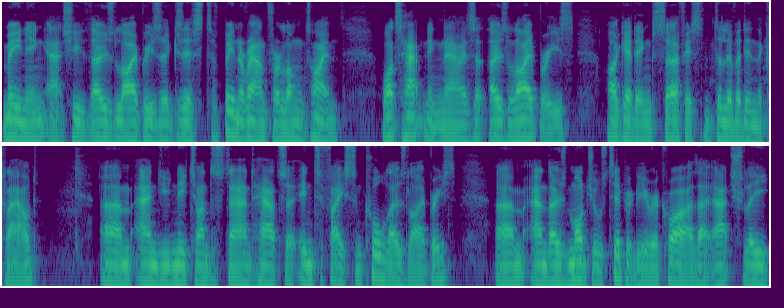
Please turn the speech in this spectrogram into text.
meaning actually those libraries exist, have been around for a long time. What's happening now is that those libraries are getting surfaced and delivered in the cloud um, and you need to understand how to interface and call those libraries. Um, and those modules typically require that actually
